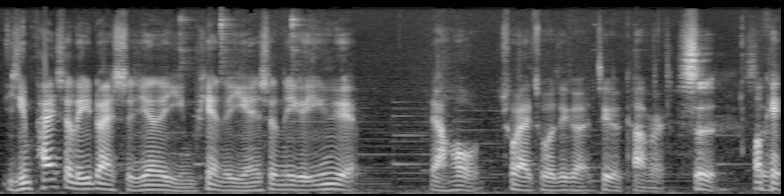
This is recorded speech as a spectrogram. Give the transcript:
已经拍摄了一段时间的影片的延伸的一个音乐，然后出来做这个这个 cover。是 OK，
